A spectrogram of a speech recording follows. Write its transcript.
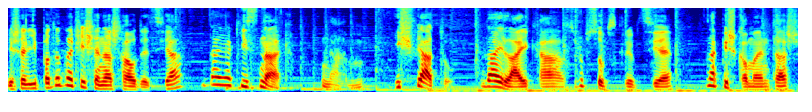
Jeżeli podoba Ci się nasza audycja, daj jakiś znak nam i światu. Daj lajka, zrób subskrypcję, napisz komentarz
